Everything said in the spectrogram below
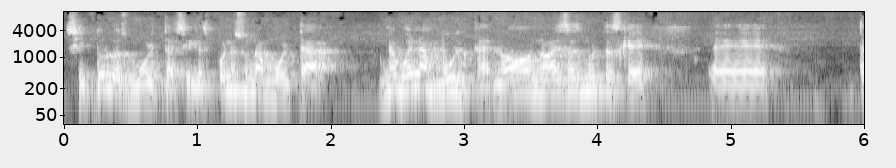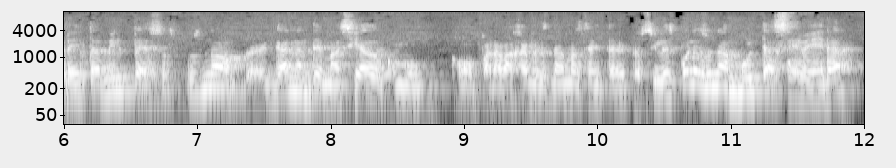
Si tú los multas y les pones una multa, una buena multa, no, no esas multas que, eh, 30 mil pesos. Pues no, ganan demasiado como, como para bajarles nada más 30 mil pesos. Si les pones una multa severa,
